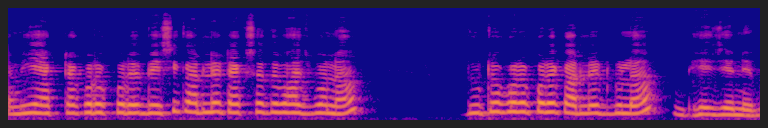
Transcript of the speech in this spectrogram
আমি একটা করে করে বেশি কাটলেট একসাথে ভাজবো না, দুটো করে করে কাটলেটগুলো ভেজে নেব।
